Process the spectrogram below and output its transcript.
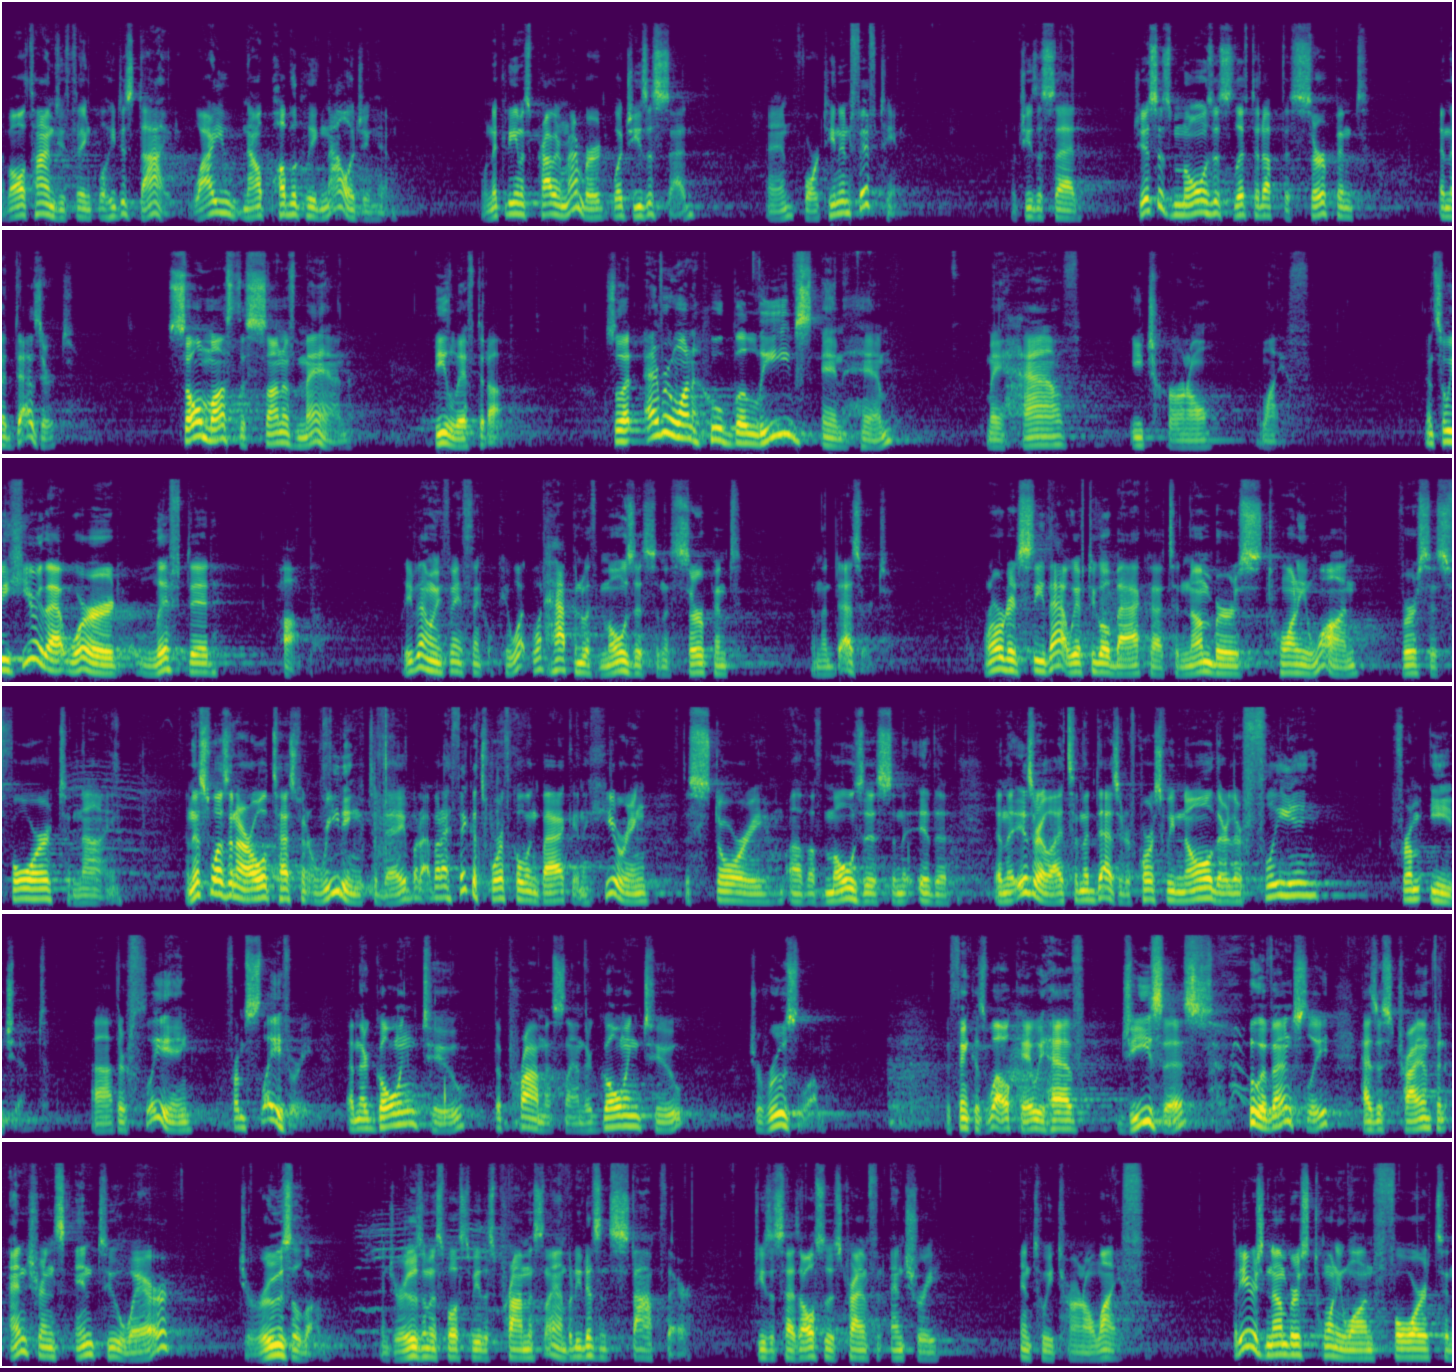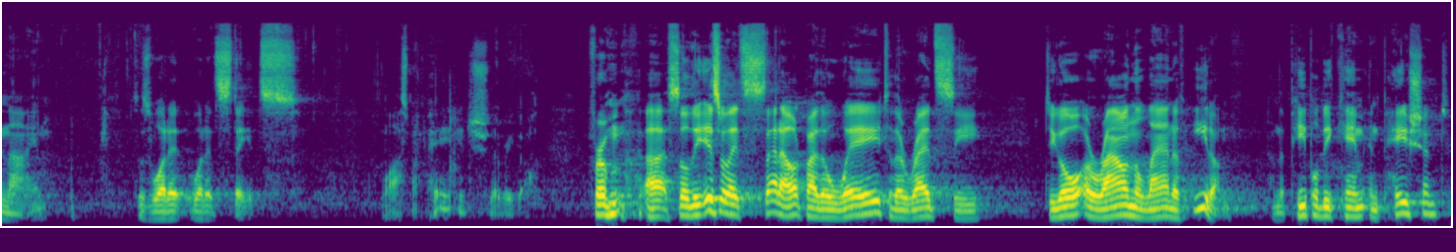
Of all times, you think, well, he just died. Why are you now publicly acknowledging him? Well, Nicodemus probably remembered what Jesus said in 14 and 15, where Jesus said, Just as Moses lifted up the serpent in the desert, so must the Son of Man be lifted up so that everyone who believes in him may have eternal life. And so we hear that word lifted up. But even when we may think, okay, what, what happened with Moses and the serpent in the desert? In order to see that, we have to go back uh, to Numbers 21, verses 4 to 9. And this wasn't our Old Testament reading today, but, but I think it's worth going back and hearing the story of, of Moses and the, the, and the Israelites in the desert. Of course, we know they're, they're fleeing from Egypt, uh, they're fleeing from slavery, and they're going to the promised land. They're going to Jerusalem. We think as well, okay, we have Jesus, who eventually has this triumphant entrance into where? Jerusalem. And Jerusalem is supposed to be this promised land, but he doesn't stop there. Jesus has also this triumphant entry into eternal life. But here's Numbers 21, 4 to 9. This is what it, what it states. Lost my page. There we go. From, uh, so the Israelites set out by the way to the Red Sea to go around the land of Edom, and the people became impatient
